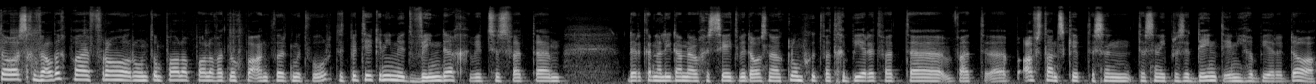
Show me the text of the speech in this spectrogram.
daar's geweldig baie vrae rondom Palapala wat nog beantwoord moet word. Dit beteken nie noodwendig, weet soos wat ehm um, Dirk en Alida nou gesê het, weet daar's nou 'n klomp goed wat gebeur het wat uh, wat uh, afstand skep tussen tussen die president en die gebeure daar.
